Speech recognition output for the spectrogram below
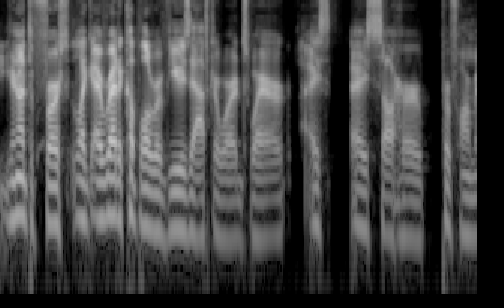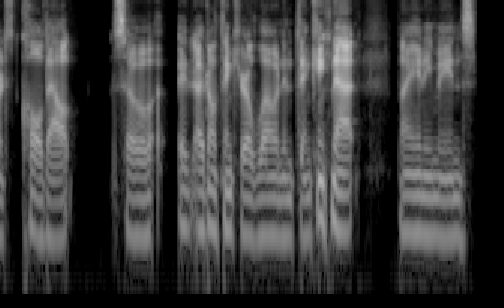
you're not the first. Like, I read a couple of reviews afterwards where I I saw her performance called out. So I, I don't think you're alone in thinking that by any means.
